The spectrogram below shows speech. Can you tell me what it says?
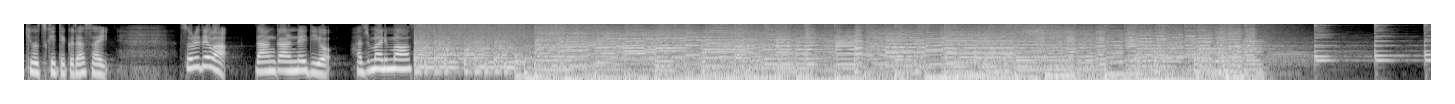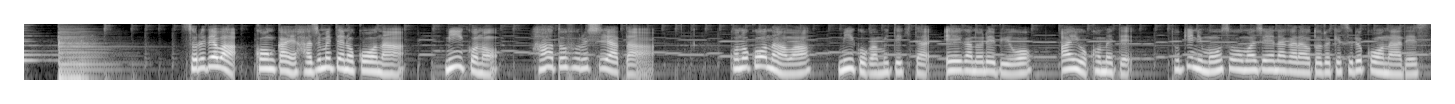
気をつけてください。それでは弾丸レディオ始まります。それでは今回初めてのコーナーミーコのハートフルシアター。このコーナーはミーコが見てきた映画のレビューを愛を込めて時に妄想を交えながらお届けするコーナーです。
